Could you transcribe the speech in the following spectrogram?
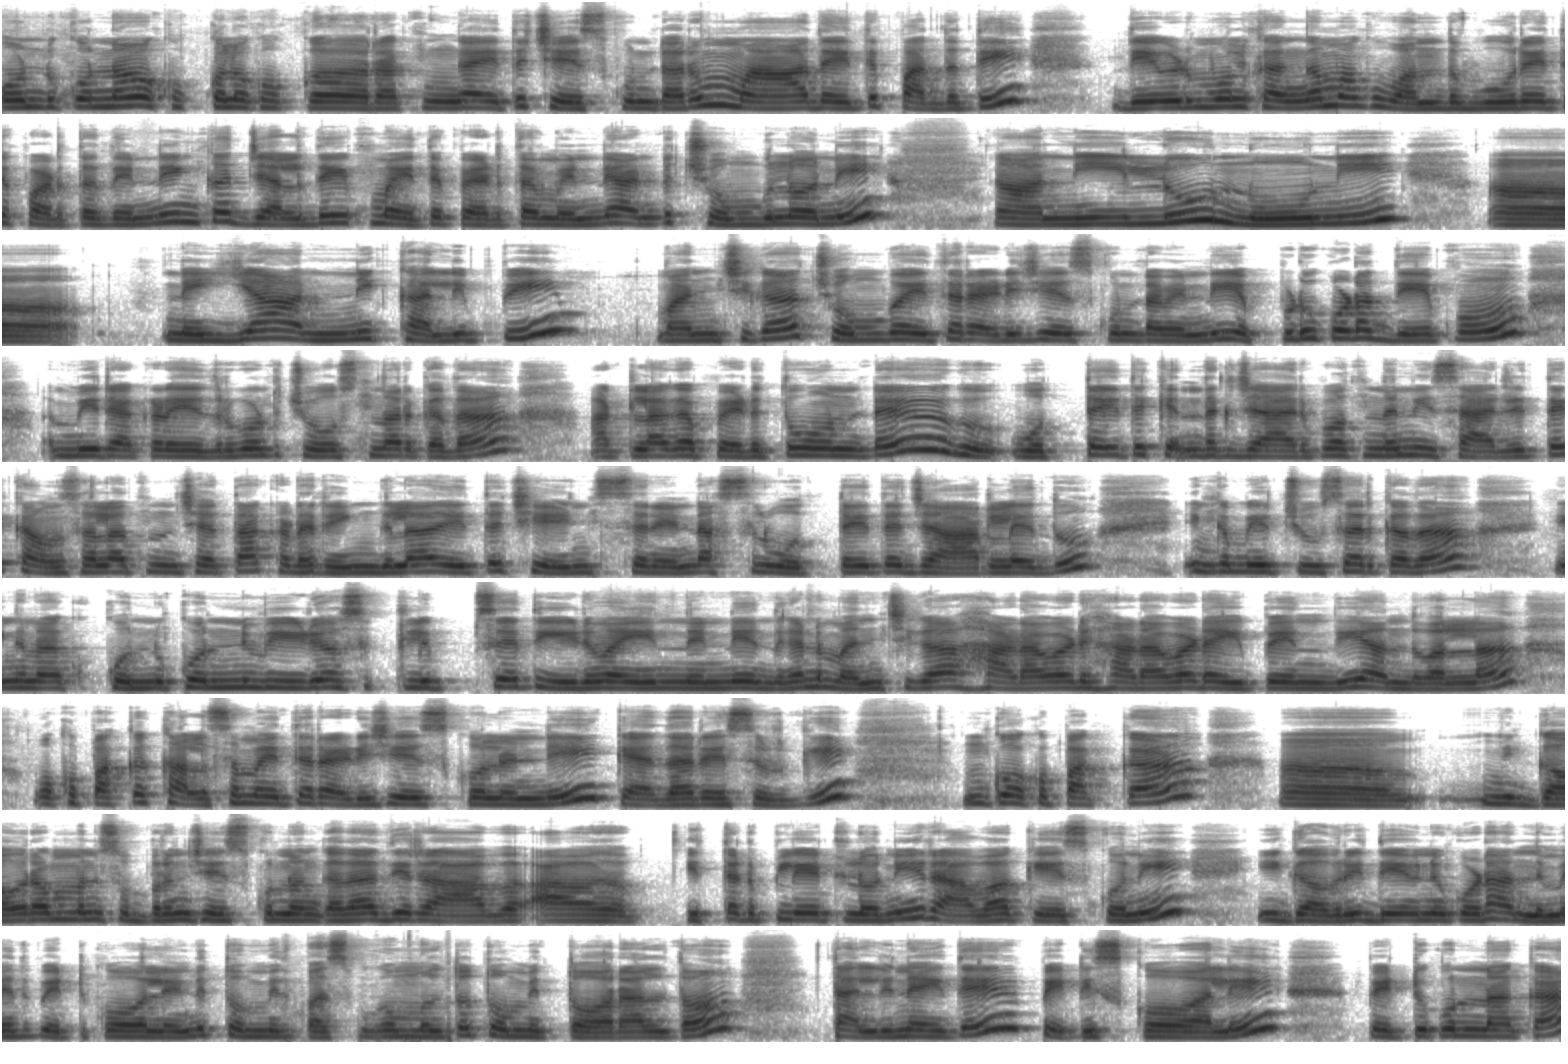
వండుకున్న ఒక్కొక్కరు ఒక్కొక్క రకంగా అయితే చేసుకుంటారు. మాదైతే పద్ధతి దేవుడి మూలకంగా మాకు వంద బూరైతే పడుతుందండి. ఇంకా జలదీపం అయితే పెడతామండి. అంటే చెంబులోని నీళ్ళు నూనె నెయ్యి అన్నీ కలిపి మంచిగా చొంబు అయితే రెడీ చేసుకుంటామండి. ఎప్పుడు కూడా దీపం మీరు అక్కడ ఎదురుకుంటూ చూస్తున్నారు కదా అట్లాగా పెడుతూ ఉంటే ఒత్తి అయితే కిందకి జారిపోతుందని ఈ సారీ అయితే కంసలతం చేత అక్కడ రింగ్లా అయితే చేయించానండి అసలు ఒత్తి అయితే జారలేదు. ఇంకా మీరు చూసారు కదా ఇంకా నాకు కొన్ని కొన్ని వీడియోస్ క్లిప్స్ అయితే తీయడం అయ్యిందండి. ఎందుకంటే మంచిగా హడావడి హడావడి అయిపోయింది. అందువల్ల ఒక పక్క కలసం అయితే రెడీ చేసుకోవాలండి కేదారేశ్వరికి ఇంకొక పక్క మీ గౌరమ్మని శుభ్రం చేసుకున్నాం కదా అది రావ ఆ ఇత్తడి ప్లేట్లోని రావాకి వేసుకొని ఈ గౌరీదేవిని కూడా అందు మీద పెట్టుకోవాలండి. తొమ్మిది పసుపు గొమ్మలతో తొమ్మిది తోరాలతో తల్లిని అయితే పెట్టేసుకోవాలి. పెట్టుకున్నాక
